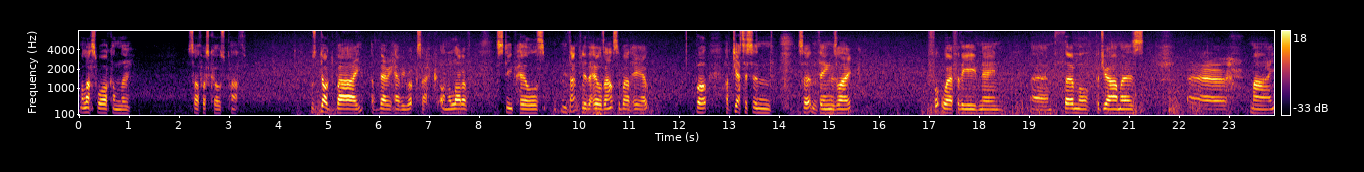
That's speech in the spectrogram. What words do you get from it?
My last walk on the southwest coast path was dogged by a very heavy rucksack on a lot of steep hills. Thankfully the hills aren't so bad here. But I've jettisoned certain things like footwear for the evening um, thermal pyjamas uh, my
